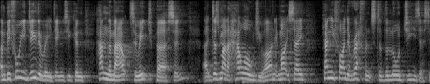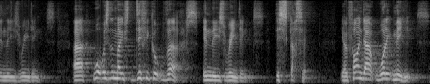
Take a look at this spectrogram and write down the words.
And before you do the readings, you can hand them out to each person. Uh, it doesn't matter how old you are, and it might say, Can you find a reference to the Lord Jesus in these readings? Uh, what was the most difficult verse in these readings? Discuss it. You know, find out what it means.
